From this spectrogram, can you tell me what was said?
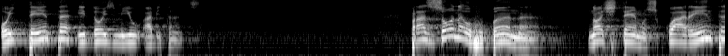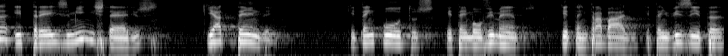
82 mil habitantes. Para a zona urbana, nós temos 43 ministérios que atendem, que têm cultos, que têm movimentos, que têm trabalho, que têm visita,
